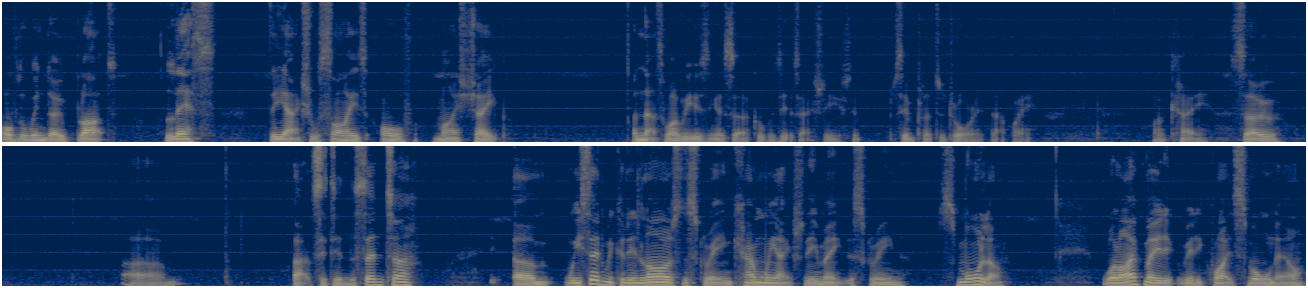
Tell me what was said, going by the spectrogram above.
of the window, but less the actual size of my shape. And that's why we're using a circle, because it's actually sim simpler to draw it that way. Okay, so um, that's it in the center. Um, we said we could enlarge the screen. Can we actually make the screen smaller? Well, I've made it really quite small now.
